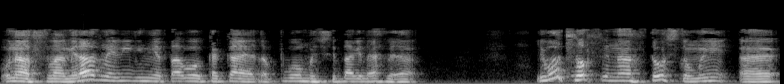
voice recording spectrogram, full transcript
у нас с вами разное видение того, какая это помощь и так далее. И вот, собственно, то, что мы, э,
